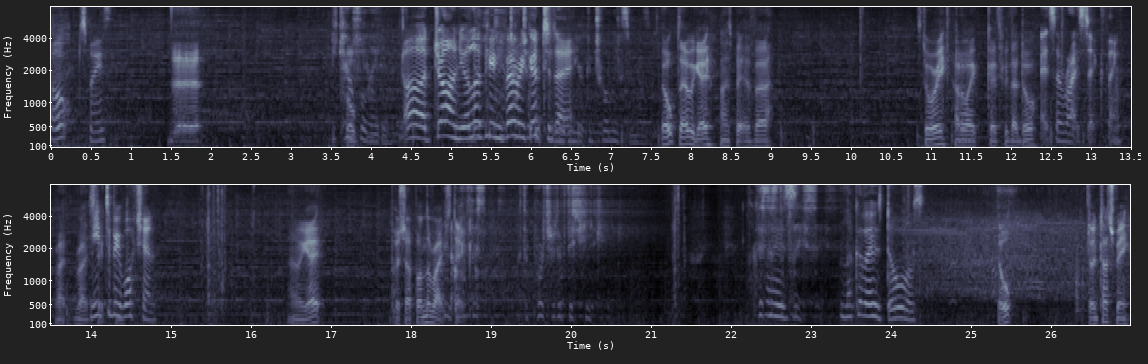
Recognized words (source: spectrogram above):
Oh, smooth. Ugh. Be careful, Aiden. Ah, John, you're You looking can't very good today. You're controlling someone. Oh, there we go. Nice bit of uh, story. How do I go through that door? It's a right stick thing. Right, right. You stick. need to be watching. There we go. Push up on the right An stick. office with a portrait of the Sheik. This Guys. is the place. Look at those doors. Oh, don't touch me.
